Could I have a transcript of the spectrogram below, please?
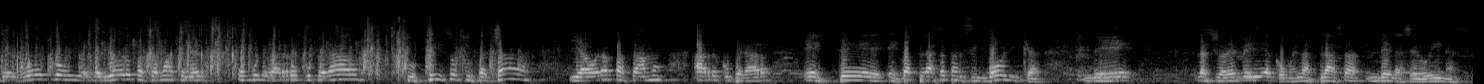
De hueco y deterioro pasamos a tener un bulevar recuperado, sus pisos, sus fachadas, y ahora pasamos a recuperar este, esta plaza tan simbólica de la ciudad de Mérida como es la Plaza de las Heroínas.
